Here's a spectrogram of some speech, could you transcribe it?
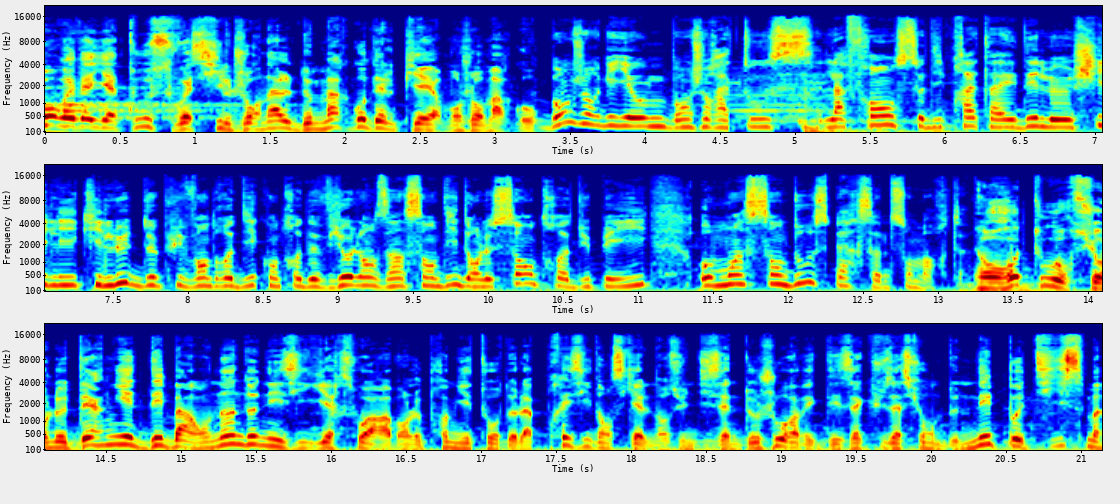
Bon réveil à tous, voici le journal de Margot Delpierre. Bonjour Margot. Bonjour Guillaume, bonjour à tous. La France se dit prête à aider le Chili qui lutte depuis vendredi contre de violents incendies dans le centre du pays. Au moins 112 personnes sont mortes. Retour sur le dernier débat en Indonésie hier soir avant le premier tour de la présidentielle dans une dizaine de jours avec des accusations de népotisme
